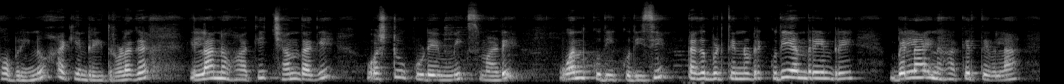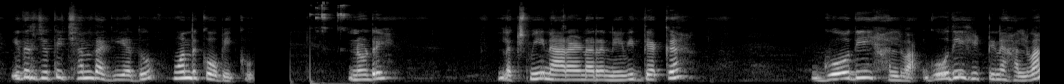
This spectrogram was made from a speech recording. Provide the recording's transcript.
ಕೊಬ್ಬರಿನೂ ಹಾಕಿನ್ರಿ ಇದ್ರೊಳಗೆ. ಎಲ್ಲನೂ ಹಾಕಿ ಚೆಂದಾಗಿ ಅಷ್ಟು ಕೂಡ ಮಿಕ್ಸ್ ಮಾಡಿ ಒಂದು ಕುದಿ ಕುದಿಸಿ ತೆಗೆದ್ಬಿಡ್ತೀನಿ ನೋಡ್ರಿ. ಕುದಿ ಅಂದ್ರೆ ಏನ್ರಿ? ಬೆಲ್ಲ ಏನು ಹಾಕಿರ್ತೀವಲ್ಲ, ಇದ್ರ ಜೊತೆ ಚೆಂದಾಗಿ ಅದು ಹೊಂದ್ಕೋಬೇಕು. ನೋಡ್ರಿ, ಲಕ್ಷ್ಮೀನಾರಾಯಣರ ನೈವೇದ್ಯಕ್ಕೆ ಗೋಧಿ ಹಲ್ವಾ, ಗೋಧಿ ಹಿಟ್ಟಿನ ಹಲ್ವಾ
